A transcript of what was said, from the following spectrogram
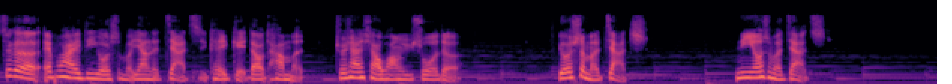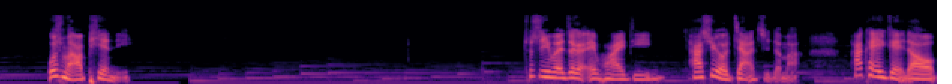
这个 Apple ID 有什么样的价值可以给到他们？就像小黄鱼说的，有什么价值？你有什么价值？为什么要骗你？就是因为这个 Apple ID 它是有价值的嘛，它可以给到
